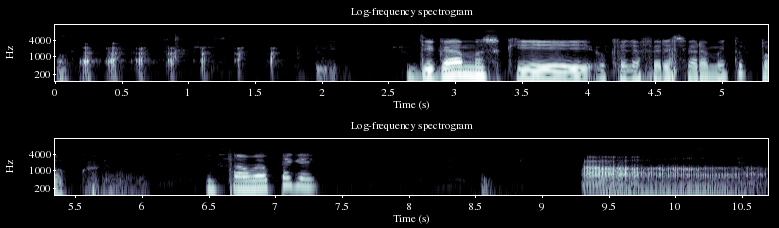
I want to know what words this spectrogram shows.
Digamos que o que ele ofereceu era muito pouco. Então eu peguei. Ah,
